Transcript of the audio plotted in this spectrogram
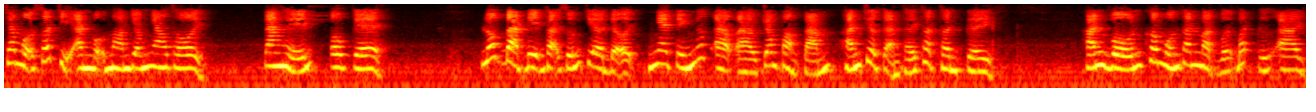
cho mỗi suất chỉ ăn mỗi món giống nhau thôi. Tăng hiển, ok. Lúc đặt điện thoại xuống chờ đợi, nghe tiếng nước ào ào trong phòng tắm, hắn chưa cảm thấy thật thần kỳ. Hắn vốn không muốn thân mật với bất cứ ai.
